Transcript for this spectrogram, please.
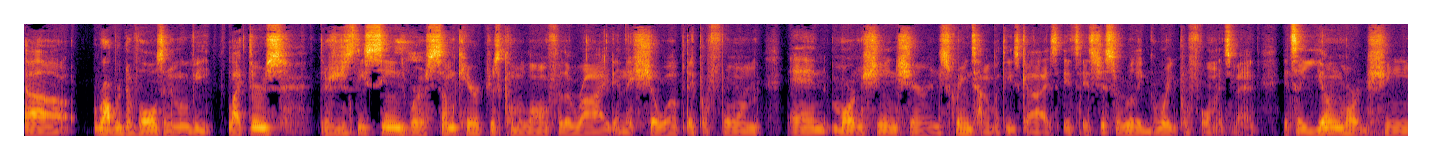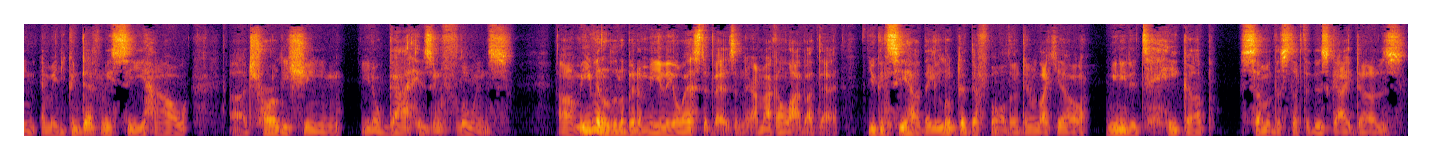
Uh, Robert Duvall's in the movie. Like there's there's just these scenes where some characters come along for the ride and they show up, they perform, and Martin Sheen sharing screen time with these guys. It's it's just a really great performance, man. It's a young Martin Sheen. I mean, you can definitely see how uh, Charlie Sheen, you know, got his influence. Um, even a little bit of Emilio Estevez in there. I'm not gonna lie about that. You can see how they looked at their father. They were like, "Yo, we need to take up some of the stuff that this guy does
